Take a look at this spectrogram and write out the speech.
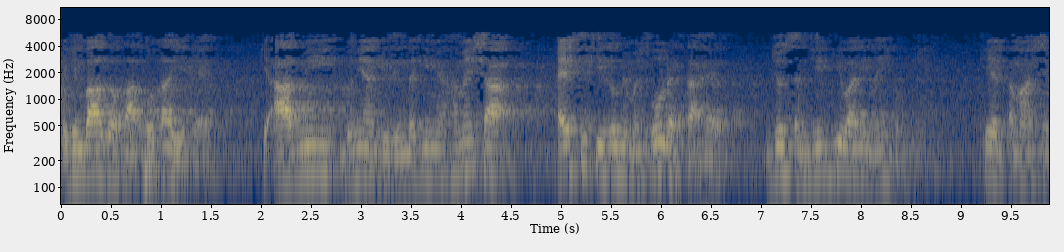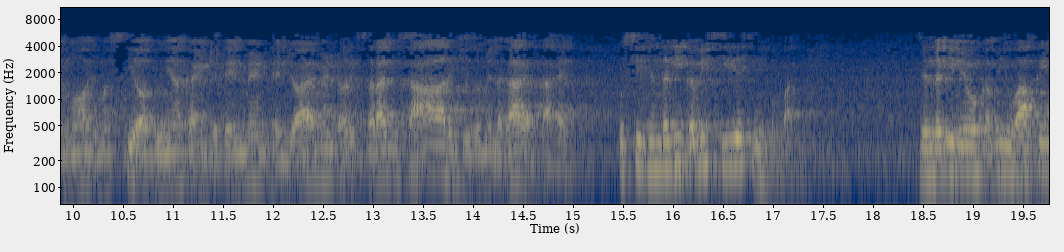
لیکن بعض اوقات ہوتا یہ ہے کہ آدمی دنیا کی زندگی میں ہمیشہ ایسی چیزوں میں مشغول رہتا ہے جو سنجیدگی والی نہیں ہوتی۔ کھیل، تماشے، موج، مستی اور دنیا کا انٹرٹینمنٹ انجوائمنٹ اور اس طرح کی ساری چیزوں میں لگا رہتا ہے۔ اس کی زندگی کبھی سیریس نہیں ہو پاتی۔ زندگی میں وہ کبھی واقعی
